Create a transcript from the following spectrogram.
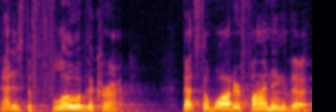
That is the flow of the current. That's the water finding the,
